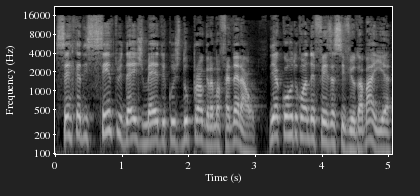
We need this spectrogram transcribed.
cerca de 110 médicos do programa federal. De acordo com a Defesa Civil da Bahia,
